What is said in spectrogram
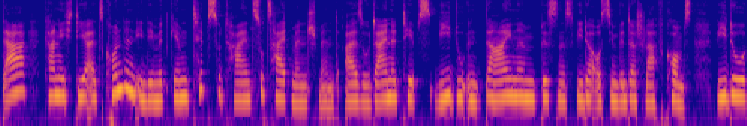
Da kann ich dir als Content-Idee mitgeben, Tipps zu teilen zu Zeitmanagement. Also deine Tipps, wie du in deinem Business wieder aus dem Winterschlaf kommst, wie du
